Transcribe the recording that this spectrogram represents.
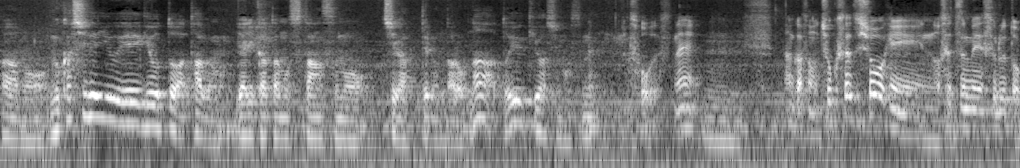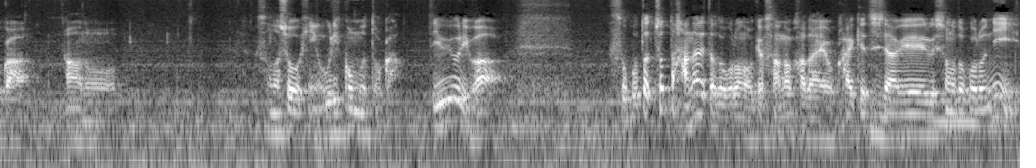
あの昔でいう営業とは多分やり方もスタンスも違ってるんだろうなという気はしますね。そうですねうんなんかその直接商品の説明するとかあのその商品を売り込むとかっていうよりはそことちょっと離れたところのお客さんの課題を解決してあげる人のところに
